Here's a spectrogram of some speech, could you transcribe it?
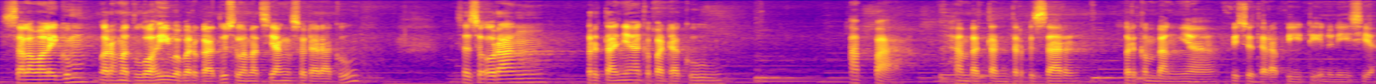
Assalamualaikum warahmatullahi wabarakatuh. Selamat siang, saudaraku. Seseorang bertanya kepadaku, "Apa hambatan terbesar berkembangnya fisioterapi di Indonesia?"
